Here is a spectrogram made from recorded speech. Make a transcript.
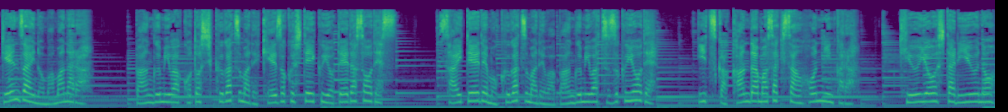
現在のままなら番組は今年9月まで継続していく予定だそうです。最低でも9月までは番組は続くようでいつか神田正輝さん本人から休養した理由の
